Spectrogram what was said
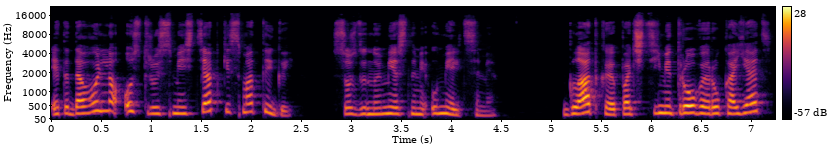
это довольно острую смесь тяпки с мотыгой, созданную местными умельцами. Гладкая, почти метровая рукоять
